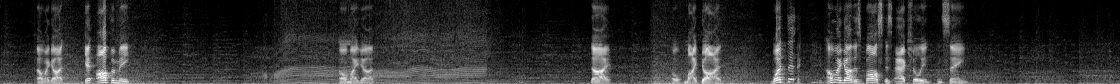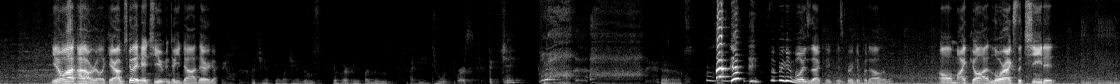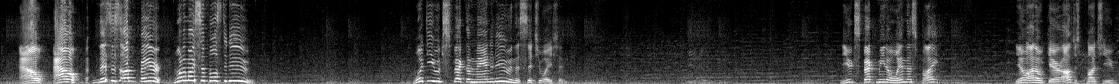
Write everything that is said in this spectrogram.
Oh my god. Get off of me! Oh my god. Die. Oh my god. What the? Oh my god, this boss is actually insane. You know what? I don't really care. I'm just gonna hit you until you die. There we go. I can't feel I can't lose. It'll hurt me if I lose. I need to impress the king. The freaking voice acting is freaking phenomenal. Oh my god, Lorax the cheated. Ow! Ow! This is unfair! What am I supposed to do? What do you expect a man to do in this situation? Do you expect me to win this fight? You know, I don't care. I'll just punch you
